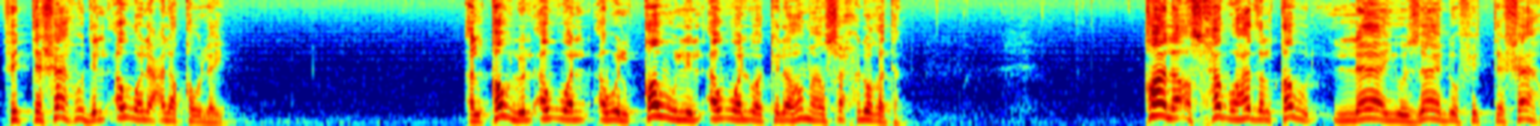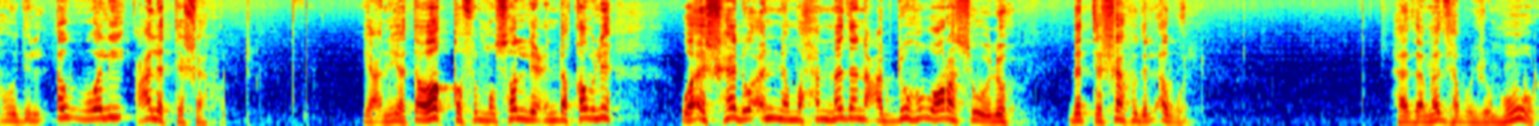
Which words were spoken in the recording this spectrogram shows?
في التشهد الأول على قولين. القول الأول أو القول الأول وكلاهما يصح لغة. قال أصحاب هذا القول لا يزاد في التشهد الأول على التشهد. يعني يتوقف المصلي عند قوله وأشهد أن محمدا عبده ورسوله ده التشهد الأول. هذا مذهب الجمهور.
